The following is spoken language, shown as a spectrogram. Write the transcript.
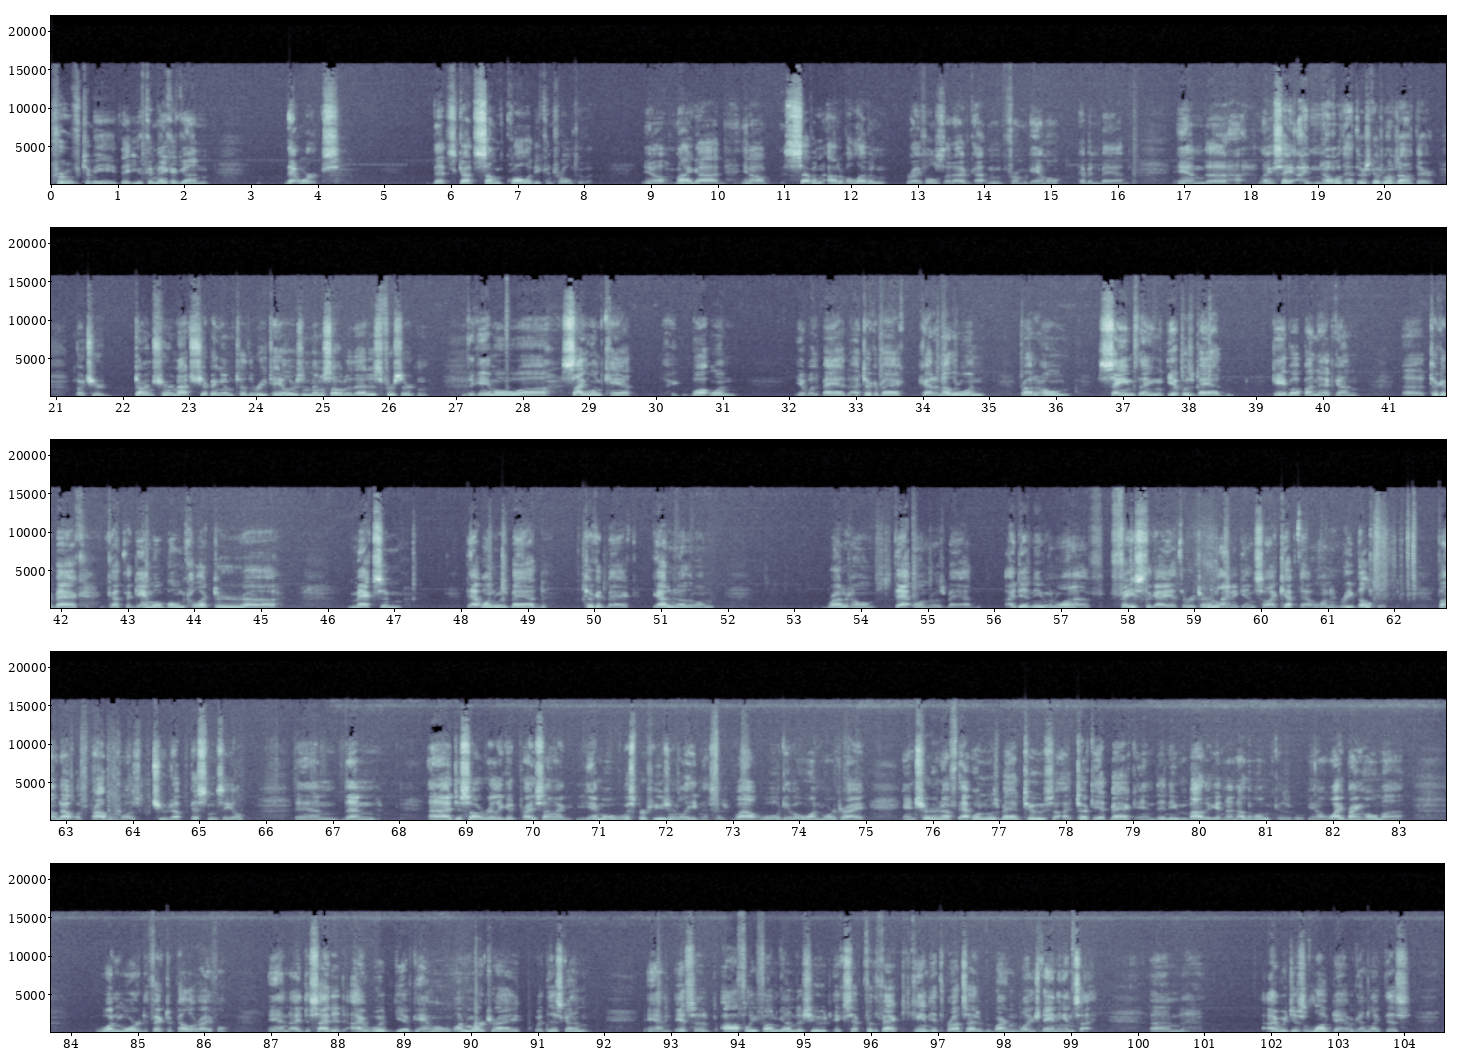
Prove to me that you can make a gun that works, that's got some quality control to it. You know, my God, you know, seven out of 11 rifles that I've gotten from Gamo have been bad. And uh, like I say, I know that there's good ones out there, but you're darn sure not shipping them to the retailers in Minnesota. That is for certain. The Gamo uh, Silent Cat, I bought one. It was bad. I took it back, got another one, brought it home. Same thing. It was bad. Gave up on that gun. Uh, took it back. Got the Gamo Bone Collector. Uh, Maxxim. That one was bad. Took it back. Got another one. Brought it home. That one was bad. I didn't even want to face the guy at the return line again, so I kept that one and rebuilt it. Found out what the problem was, chewed up piston seal. And then uh, I just saw a really good price on a Gamo Whisper Fusion Elite, and I said, "Wow, we'll give it one more try." And sure enough, that one was bad too, so I took it back and didn't even bother getting another one because, you know, why bring home a, one more defective pellet rifle? And I decided I would give Gamo one more try with this gun. And it's an awfully fun gun to shoot, except for the fact you can't hit the broadside of a barn while you're standing inside. And I would just love to have a gun like this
